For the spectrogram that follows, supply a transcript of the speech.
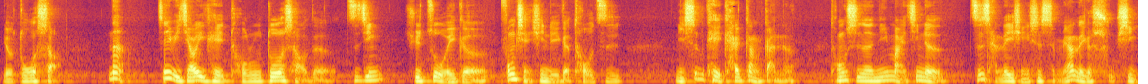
有多少，那这笔交易可以投入多少的资金去做一个风险性的一个投资？你是不是可以开杠杆呢？同时呢，你买进的资产类型是什么样的一个属性？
